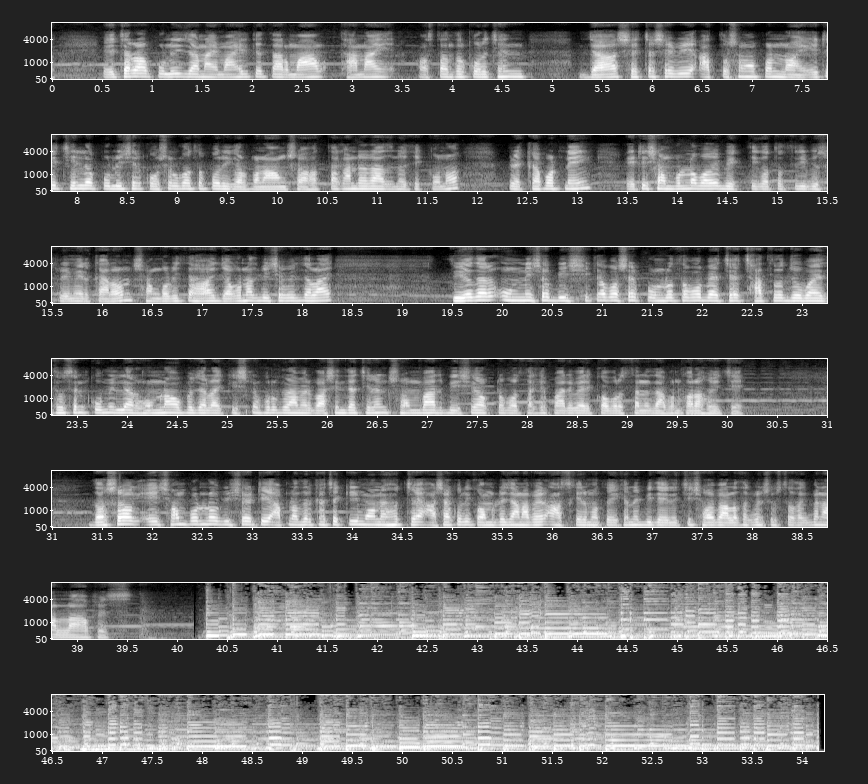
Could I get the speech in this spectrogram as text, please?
এছাড়াও পুলিশ জানায়, মাহিরকে তার মা থানায় হস্তান্তর করেছেন, যা স্বেচ্ছাসেবী আত্মসমর্পণ নয়। এটি ছিল পুলিশের কৌশলগত পরিকল্পনা অংশ। হত্যাকাণ্ডের রাজনৈতিক কোনো প্রেক্ষাপট নেই। এটি সম্পূর্ণভাবে ব্যক্তিগত ত্রিভুজ প্রেমের কারণ। সংগঠিত হয় জগন্নাথ বিশ্ববিদ্যালয় দুই হাজার উনিশশো বিশ শিক্ষাবর্ষের পনেরোতম ব্যাচে ছাত্র জুবায়েদ হোসেন কুমিল্লার হোমনা উপজেলায় কৃষ্ণপুর গ্রামের বাসিন্দা ছিলেন। সোমবার বিশে অক্টোবর তাকে পারিবারিক কবরস্থানে দাফন করা হয়েছে। দর্শক, এই সম্পূর্ণ বিষয়টি আপনাদের কাছে কি মনে হচ্ছে? আশা করি কমেন্টে জানাবেন। আজকের মতো এখানে বিদায় নিচ্ছি। সবাই ভালো থাকবেন, সুস্থ থাকবেন। আল্লাহ হাফেজ।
